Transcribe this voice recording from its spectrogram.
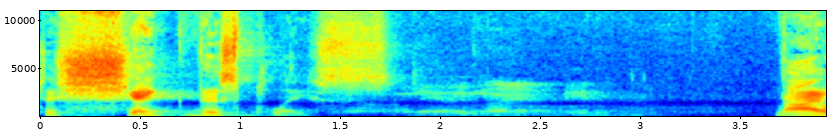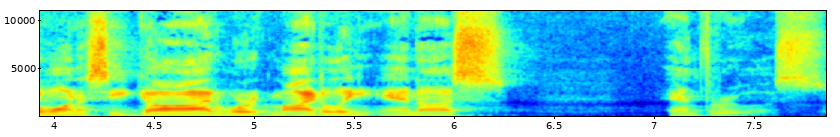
to shake this place. I want to see God work mightily in us and through us.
